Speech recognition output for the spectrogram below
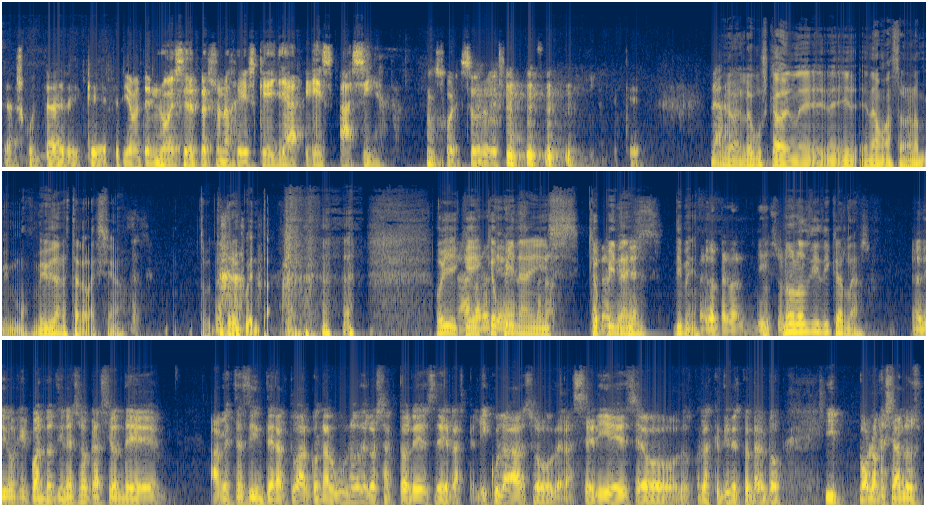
te das cuenta de que efectivamente no es el personaje, es que ella es así. Por eso es. que- nada. Mira, lo he buscado en, en- en Amazon ahora mismo. Mi vida en esta galaxia. Tú- Tendré en cuenta. Oye, ¿qué, qué tienes- opináis? bueno, ¿Qué opináis? tienes- Dime. Perdón, perdón. di, No, no, di, di, Carlas. Yo digo que cuando tienes ocasión de, a veces de interactuar con alguno de los actores de las películas o de las series o con las que tienes contacto y por lo que sea los,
